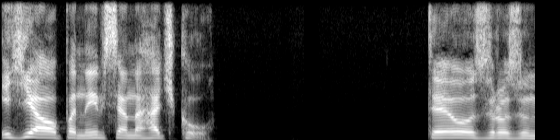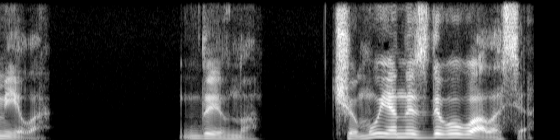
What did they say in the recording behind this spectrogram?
я опинився на гачку. Тео зрозуміла. Дивно. Чому я не здивувалася?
